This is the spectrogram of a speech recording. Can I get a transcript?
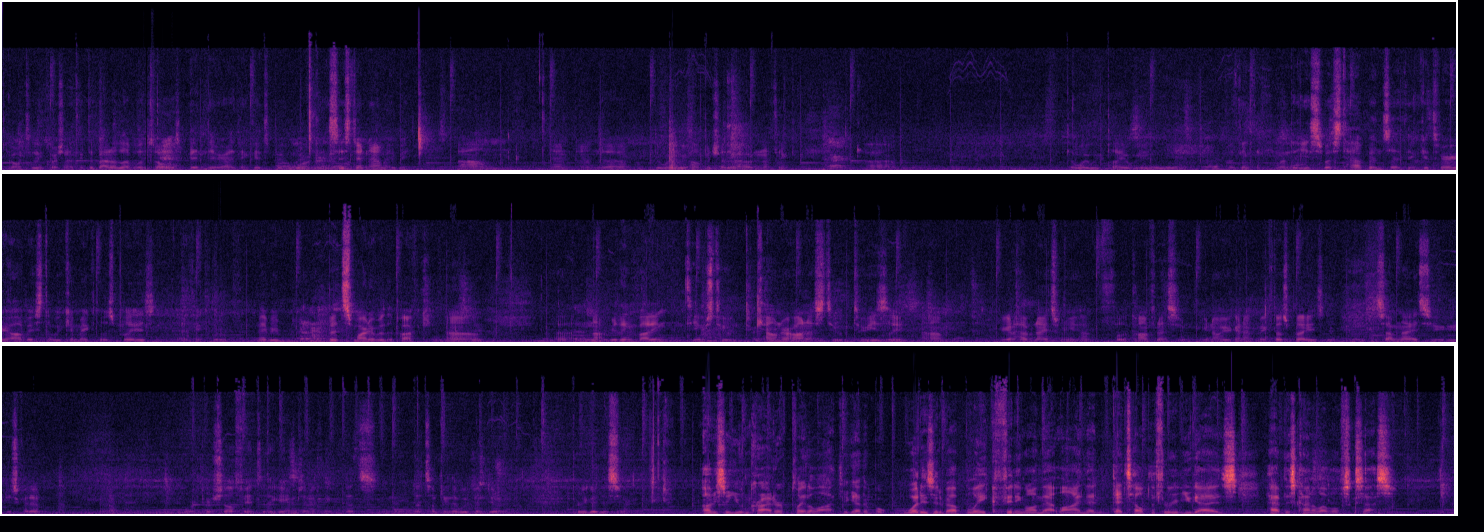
going to the question, I think the battle level has always been there. I think it's been more consistent now, maybe, um, and and uh, the way we help each other out, and I think. Um, the way we play, we I think when the East-West happens, I think it's very obvious that we can make those plays, and I think we're maybe a bit smarter with the puck, um, uh, not really inviting teams to, to counter on us too too easily. Um, you're gonna have nights when you have full confidence, you, you know you're gonna make those plays. Some nights you, you just gotta you know, work yourself into the games, and I think that's that's something that we've been doing pretty good this year. obviously you and Kreider have played a lot together, but what is it about Blake fitting on that line that, that's helped the three of you guys have this kind of level of success?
